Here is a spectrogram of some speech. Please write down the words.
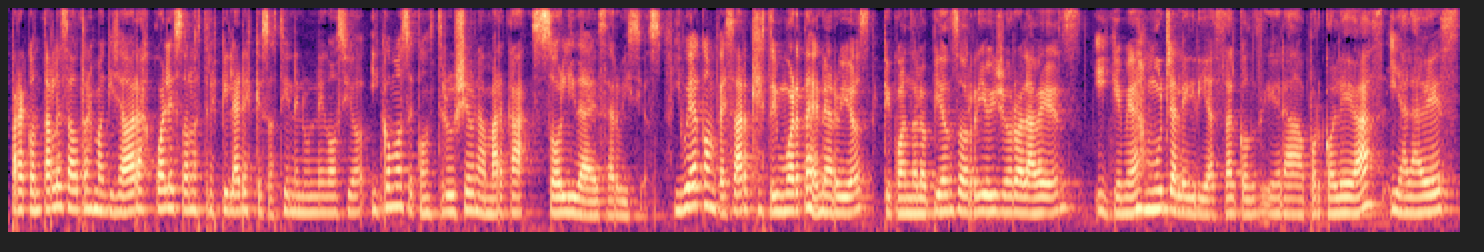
para contarles a otras maquilladoras cuáles son los tres pilares que sostienen un negocio y cómo se construye una marca sólida de servicios. Y voy a confesar que estoy muerta de nervios, que cuando lo pienso río y lloro a la vez y que me da mucha alegría ser considerada por colegas y a la vez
